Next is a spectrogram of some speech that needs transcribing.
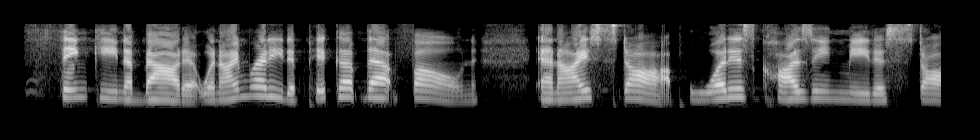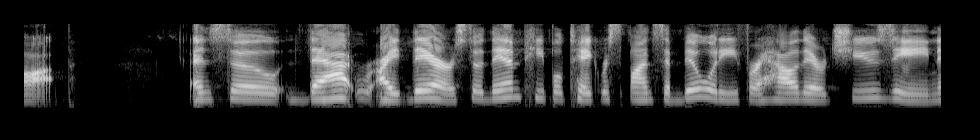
thinking about it? When I'm ready to pick up that phone and I stop, what is causing me to stop? And so that right there, so then people take responsibility for how they're choosing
